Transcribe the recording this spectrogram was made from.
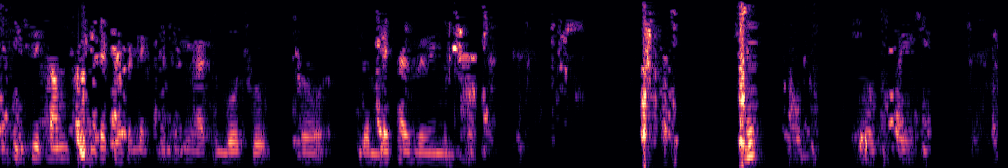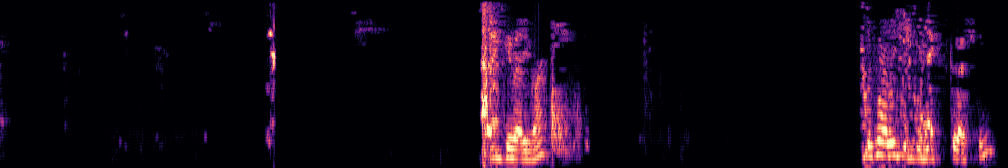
Since we come from the capital expenditure we had to go through, so the debt has remained the same. Thank you very much. Before we take the next question,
